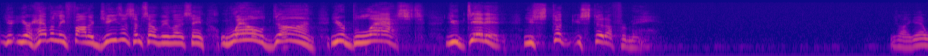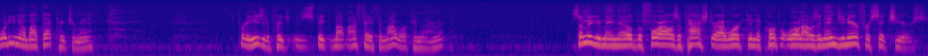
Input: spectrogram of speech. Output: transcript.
your, your heavenly Father, Jesus Himself, will be saying, Well done. You're blessed. You did it. You stood, you stood up for me. He's like, Yeah, what do you know about that, preacher man? it's pretty easy to preach, speak about my faith in my work environment. Some of you may know before I was a pastor, I worked in the corporate world. I was an engineer for six years.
